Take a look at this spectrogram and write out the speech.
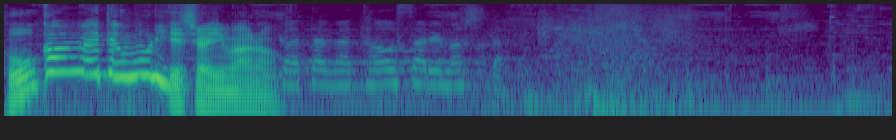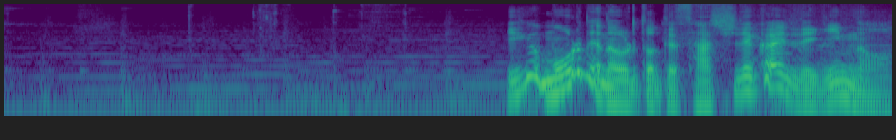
どう考えても無理でしょ今の。結局モルデのウルトってサッシュで解除できんの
